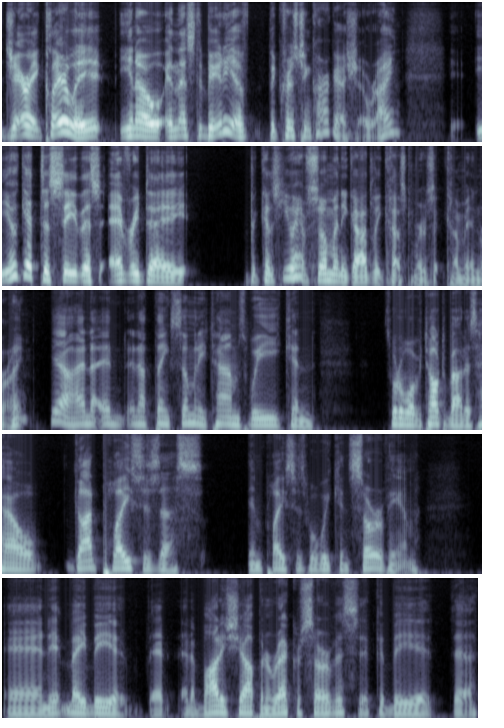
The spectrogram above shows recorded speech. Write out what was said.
Jerry, clearly, you know, and that's the beauty of the Christian Car Guy Show, right? You get to see this every day because you have so many godly customers that come in, right? Yeah, and, and and I think so many times we can sort of what we talked about is how God places us in places where we can serve Him, and it may be at at, at a body shop and a record service. It could be at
